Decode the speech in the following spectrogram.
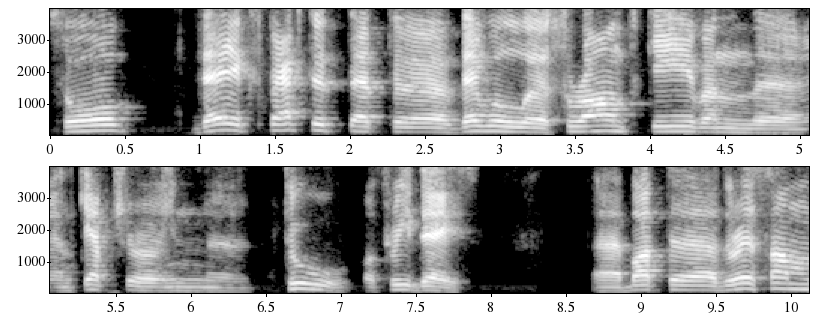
So they expected that uh, they will uh, surround Kiev and uh, and capture in two or three days. but there is some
